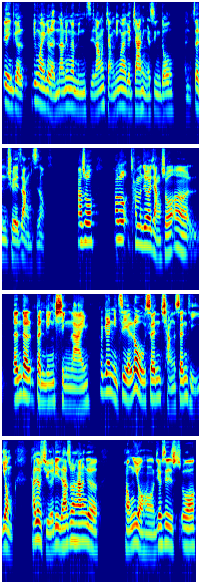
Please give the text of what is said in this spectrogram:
变一个另外一个人啊另外名字，然后讲另外一个家庭的事情都很正确这样子哦。他说他说他们就在讲说，嗯，人的本灵醒来会跟你自己的肉身抢身体用。他就举个例子，他说他那个朋友哦，就是说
